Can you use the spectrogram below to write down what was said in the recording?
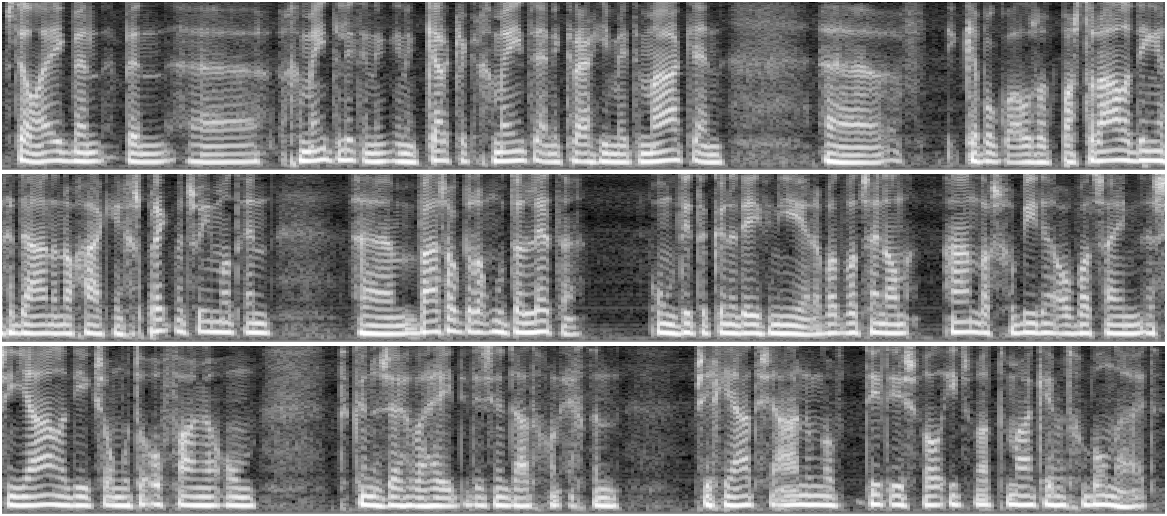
stel ik ben, ben uh, gemeentelid in een, in een kerkelijke gemeente en ik krijg hiermee te maken. En uh, ik heb ook wel eens wat pastorale dingen gedaan en dan ga ik in gesprek met zo iemand. En um, waar zou ik dan op moeten letten? om dit te kunnen definiëren? Wat, wat zijn dan aandachtsgebieden of wat zijn signalen die ik zou moeten opvangen om te kunnen zeggen van hé, hey, dit is inderdaad gewoon echt een psychiatrische aandoening of dit is wel iets wat te maken heeft met gebondenheid?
